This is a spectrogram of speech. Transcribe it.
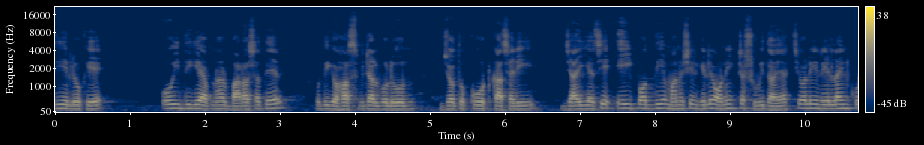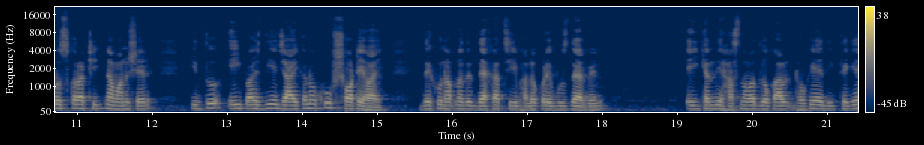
দিয়ে লোকে ওই দিকে আপনার বারাসাতের, ওদিকে হসপিটাল বলুন, যত কোর্ট, কাছারি যাই আছে, এই পথ দিয়ে মানুষের গেলে অনেকটা সুবিধা হয়। অ্যাকচুয়ালি রেল লাইন ক্রস করা ঠিক না মানুষের, কিন্তু এই পাশ দিয়ে যায় কেন খুব শর্টে হয়। দেখুন, আপনাদের দেখাচ্ছি, ভালো করে বুঝতে পারবেন। এইখান দিয়ে হাসনাবাদ লোকাল ঢোকে এদিক থেকে।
